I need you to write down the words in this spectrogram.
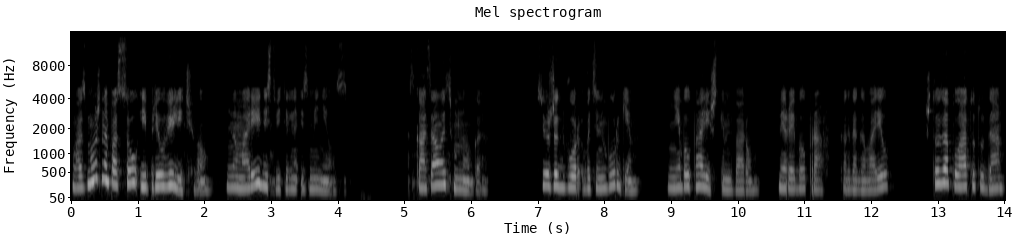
Возможно, посол и преувеличивал, но Мария действительно изменилась. Сказалось много. Все же двор в Эдинбурге не был парижским двором. Мирей был прав когда говорил, что за плату туда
